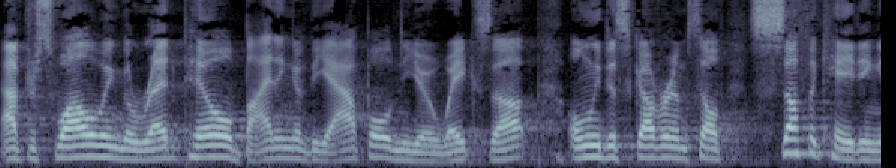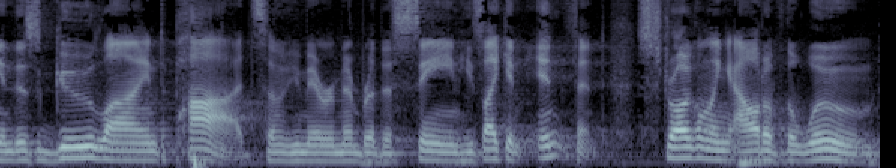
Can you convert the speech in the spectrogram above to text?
After swallowing the red pill, biting of the apple, Neo wakes up, only to discover himself suffocating in this goo lined pod. Some of you may remember this scene. He's like an infant struggling out of the womb.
